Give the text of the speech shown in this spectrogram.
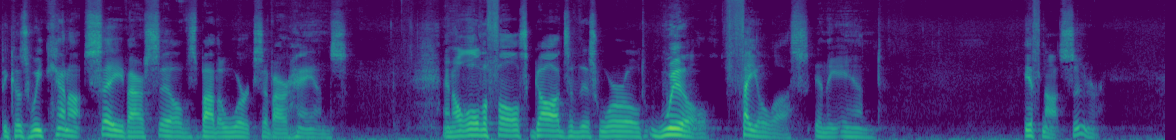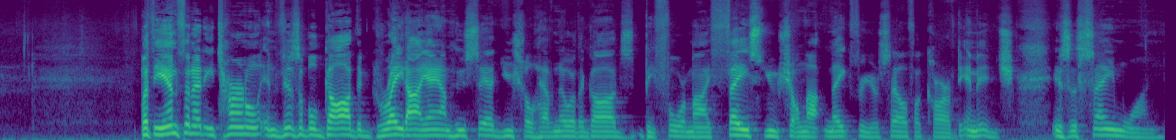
Because we cannot save ourselves by the works of our hands. And all the false gods of this world will fail us in the end, if not sooner. But the infinite, eternal, invisible God, the great I am, who said, You shall have no other gods before my face, you shall not make for yourself a carved image, is the same one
